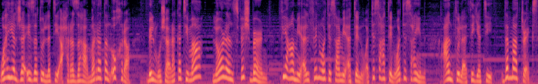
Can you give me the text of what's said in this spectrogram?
وهي الجائزة التي أحرزها مرة أخرى بالمشاركة مع لورنس فيشبيرن في عام 1999 عن ثلاثية The Matrix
